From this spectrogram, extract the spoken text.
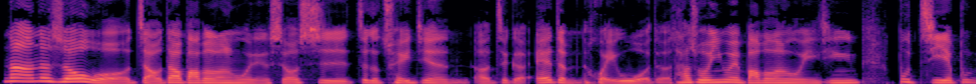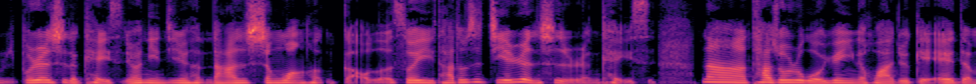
那那时候我找到 Bob Lundwin 的时候，是这个崔健呃，这个 Adam 回我的，他说因为 Bob Lundwin 已经不接不不认识的 case，然后年纪也很大，他是声望很高了，所以他都是接认识的人 case。那他说如果愿意的话，就给 Adam。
